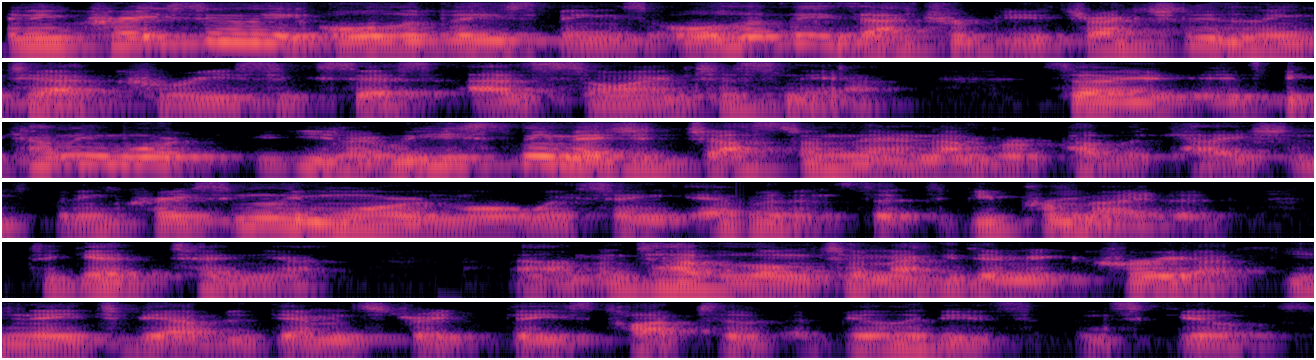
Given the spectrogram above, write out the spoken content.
And increasingly, all of these things, all of these attributes are actually linked to our career success as scientists now. So it's becoming more, you know, we used to be measured just on their number of publications, but increasingly more and more we're seeing evidence that to be promoted, to get tenure, um, and to have a long-term academic career, you need to be able to demonstrate these types of abilities and skills.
